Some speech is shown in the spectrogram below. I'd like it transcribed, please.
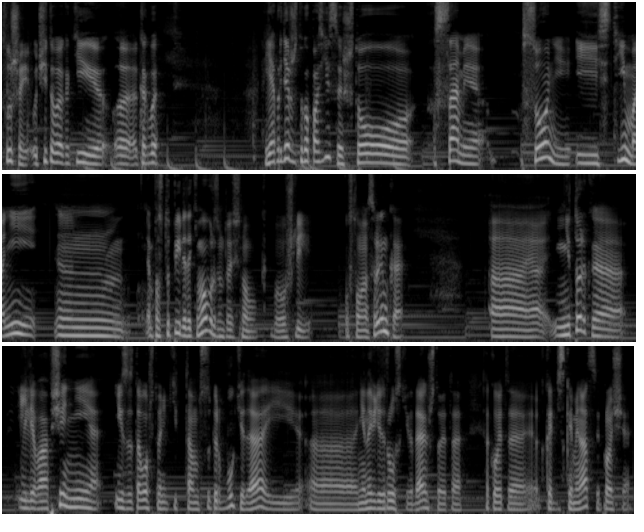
Слушай, учитывая какие, э, как бы, я придерживаюсь такой позиции, что сами Sony и Steam, они м, поступили таким образом, то есть, ну, как бы ушли условно с рынка, а, не только или вообще не из-за того, что они какие-то там супербуки, да, и э, ненавидят русских, да, что это какой-то какая-то дискриминация и прочее.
